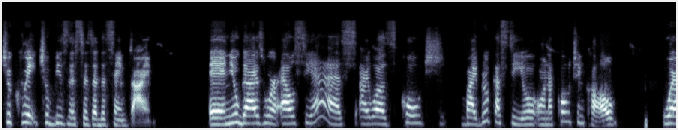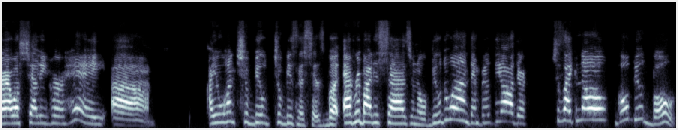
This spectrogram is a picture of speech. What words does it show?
to create two businesses at the same time. And you guys were LCS. I was coached by Brooke Castillo on a coaching call where I was telling her, hey, uh, I want to build two businesses, but everybody says, you know, build one, then build the other. She's like, no, go build both.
